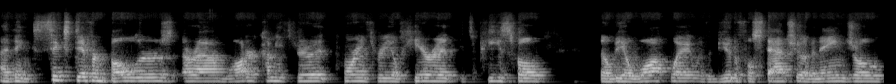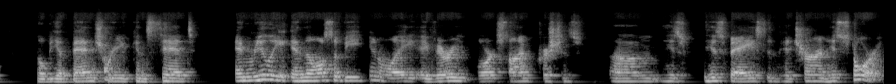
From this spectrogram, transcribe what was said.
I think, six different boulders around, water coming through it, pouring through. You'll hear it. It's peaceful. There'll be a walkway with a beautiful statue of an angel. There'll be a bench where you can sit. And really, and there'll also be, you know, a, a very large sign Christians um, his his face and picture and his story,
